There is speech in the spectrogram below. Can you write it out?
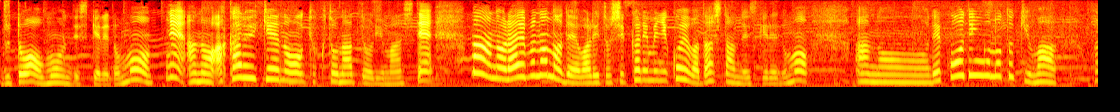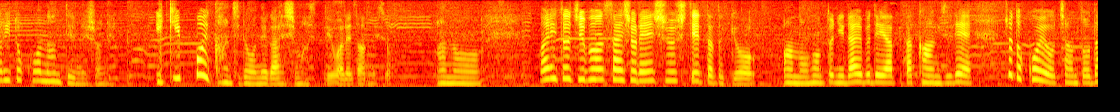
るとは思うんですけれどもねあの明るい系の曲となっておりましてまああのライブなので割としっかりめに声は出したんですけれどもあの、レコーディングの時は割とこう何て言うんでしょうね。息っぽい感じでお願いしますって言われたんですよ。あのー割と自分最初練習してた時をあの本当にライブでやった感じでちょっと声をちゃんと出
